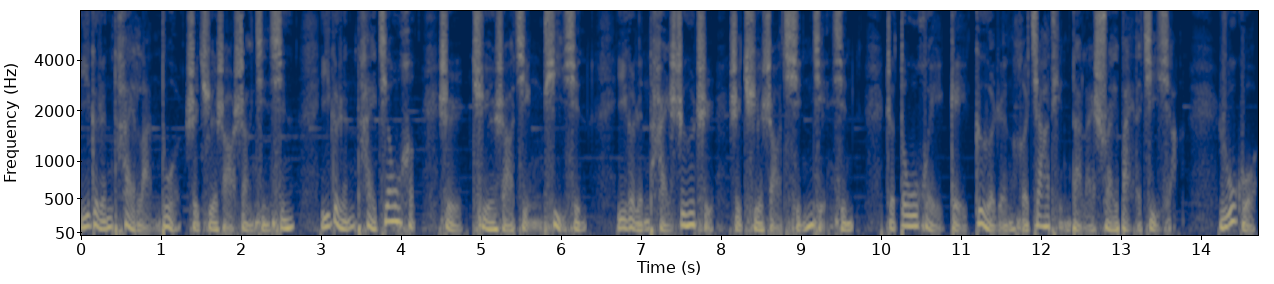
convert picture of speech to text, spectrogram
一个人太懒惰是缺少上进心，一个人太骄横是缺少警惕心，一个人太奢侈是缺少勤俭心，这都会给个人和家庭带来衰败的迹象。如果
